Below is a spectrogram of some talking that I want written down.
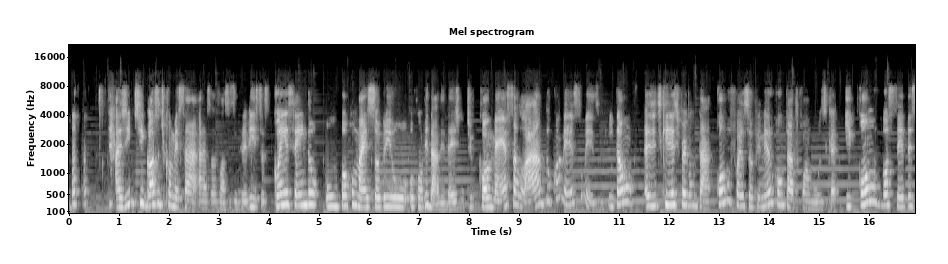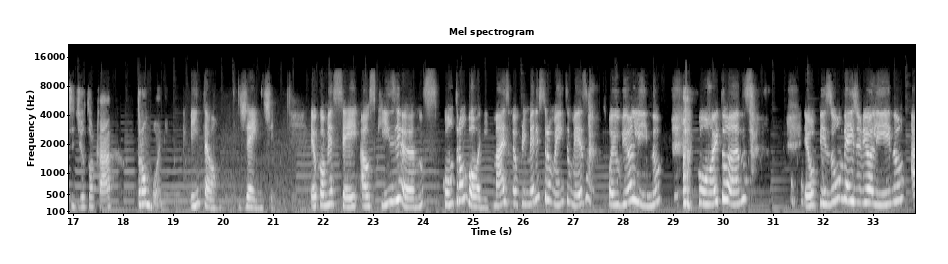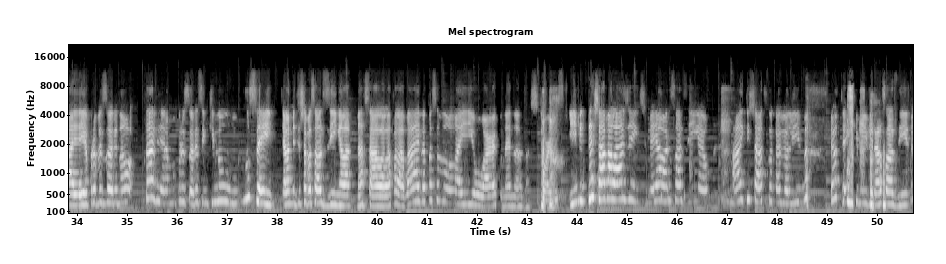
A gente gosta de começar as, as, nossas entrevistas conhecendo um pouco mais sobre o, o, convidado. E daí a gente começa lá do começo mesmo. Então, a gente queria te perguntar como foi o seu primeiro contato com a música e como você decidiu tocar trombone? Então, gente, eu comecei aos 15 anos com trombone, mas meu primeiro instrumento mesmo foi o violino. com oito anos, eu fiz um mês de violino, aí a professora não, sabe, era uma professora assim que não, não sei, ela me deixava sozinha lá na sala, ela falava, ai, vai passando aí o arco, né, nas cordas. e me deixava lá, gente, meia hora sozinha. Eu, ai, que chato tocar violino. eu tenho que me virar sozinha.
